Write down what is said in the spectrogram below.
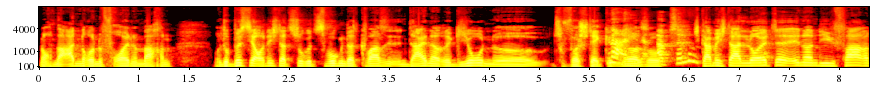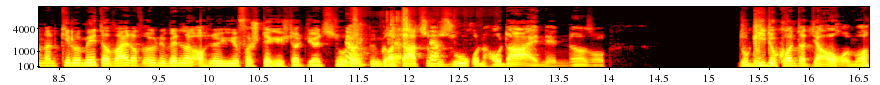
noch eine andere eine Freude machen. Und du bist ja auch nicht dazu gezwungen, das quasi in deiner Region äh, zu verstecken. Nein, ne? Also, absolut. ich kann mich da an Leute erinnern, die fahren dann Kilometer weit auf irgendeine Wände und sagen, ach ne, hier verstecke ich das jetzt. Ne? Oder Ja, ich bin gerade da zu ja. Besuch und hau da einen hin. Ne? So. so Guido konnte das ja auch immer.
